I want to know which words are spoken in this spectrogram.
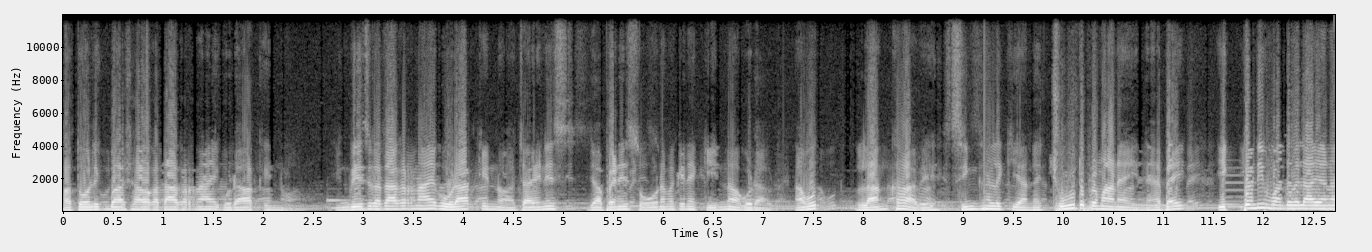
කතෝලික භාෂාව කතා කරන අය ගොඩාක් ඉන්නවා. ඉංග්‍රීසි කතා කරන අය ගොඩාක් ඉන්නවා. චයිනිස්, ජපනිස් ඕනම කෙනෙක් ඉන්නවා ගොඩාක්. නමුත් ලංකාවේ සිංහල කියන්නේ චූට ප්‍රමාණයක් ඉන්න. හැබැයි ඉක්මනින් වඳ වෙලා යන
